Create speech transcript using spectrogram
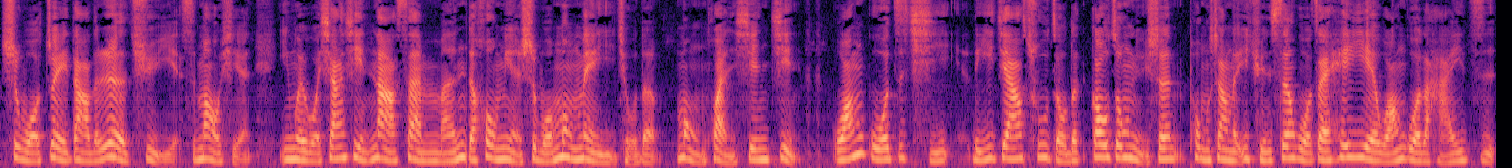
是我最大的乐趣，也是冒险。因为我相信那扇门的后面是我梦寐以求的梦幻仙境。亡国之旗，离家出走的高中女生碰上了一群生活在黑夜王国的孩子。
